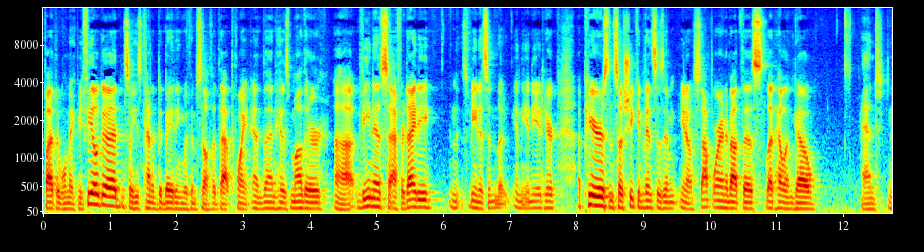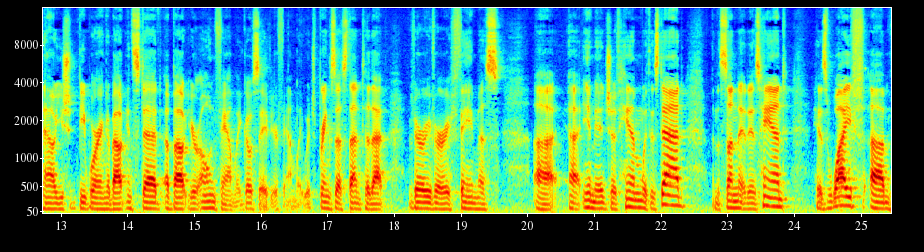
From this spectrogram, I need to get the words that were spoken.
but it will make me feel good. So he's kind of debating with himself at that point. And then his mother, uh, Venus, Aphrodite, Venus in the, in the Aeneid here, appears. And so she convinces him, you know, stop worrying about this, let Helen go. And now you should be worrying about instead about your own family. Go save your family, which brings us then to that very, very famous uh, uh, image of him with his dad and the son in his hand. His wife, um,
